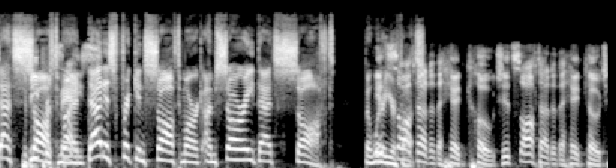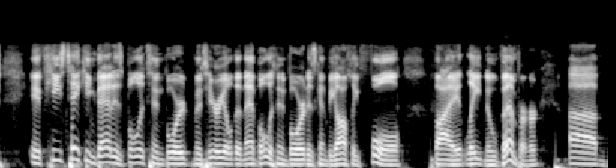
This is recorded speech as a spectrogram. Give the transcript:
That's soft, man. That is freaking soft, Mark. I'm sorry, that's soft. But what it's are your thoughts? It's soft thoughts? out of the head coach. It's soft out of the head coach. If he's taking that as bulletin board material, then that bulletin board is going to be awfully full by late November. Um,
